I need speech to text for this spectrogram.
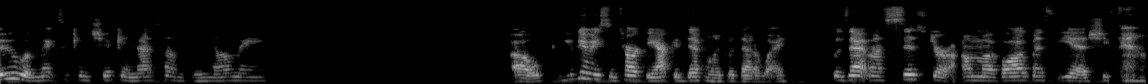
Ooh, a Mexican chicken. That sounds yummy. Oh, you give me some turkey. I could definitely put that away. Was that my sister on my Vlogmas? Yes, she found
